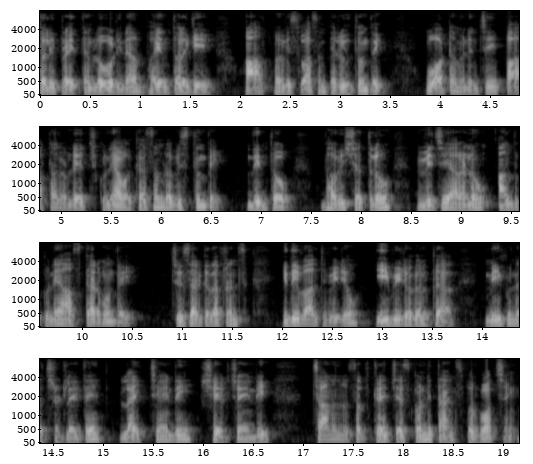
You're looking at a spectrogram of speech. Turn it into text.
తొలి ప్రయత్నంలో ఓడినా భయం తొలగి ఆత్మవిశ్వాసం పెరుగుతుంది. ఓటమి నుంచి పాఠాలు నేర్చుకునే అవకాశం లభిస్తుంది. దీంతో భవిష్యత్తులో విజయాలను అందుకునే ఆస్కారం ఉంది. చూశారు కదా ఫ్రెండ్స్? ఇది వాళ్ళ వీడియో. ఈ వీడియో కనుక మీకు నచ్చినట్లయితే లైక్ చేయండి షేర్ చేయండి. ఛానల్ను సబ్స్క్రైబ్ చేసుకోండి. Thanks for watching.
